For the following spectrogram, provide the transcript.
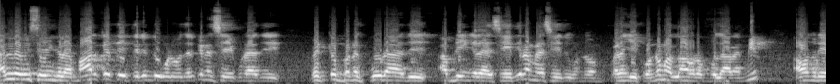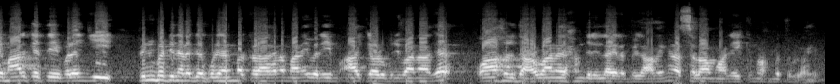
நல்ல விஷயங்களை மார்க்கத்தை தெரிந்து கொள்வதற்கு என்ன செய்யக்கூடாது? வெட்கப்படக்கூடாது அப்படிங்கிற செய்தி நம்ம என்ன செய்து கொண்டோம்? விளங்கி கொண்டோம். அல்லாஹ் ரபுல் ஆலமின் அவனுடைய மார்க்கத்தை விளங்கி பின்பற்றி நடக்கக்கூடிய நன்மக்களாக நம் அனைவரையும் ஆக்கியாடு புரிவானாக வாஹிரு அவான அலமதுல்லாஹி ரபில் ஆலமின். அஸ்லாம் வலைக்கம் வரஹ்மத்துல்லாஹி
